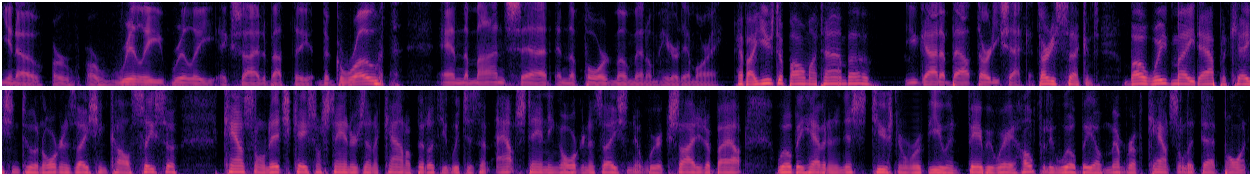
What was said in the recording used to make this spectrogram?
you know, are, are really, really excited about the, the growth and the mindset and the forward momentum here at MRA. Have I used up all my time, Bo? You got about 30 seconds. 30 seconds. Bo, we've made application to an organization called CESA, Council on Educational Standards and Accountability, which is an outstanding organization that we're excited about. We'll be having an institutional review in February. Hopefully, we'll be a member of council at that point,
